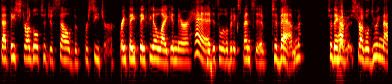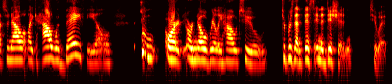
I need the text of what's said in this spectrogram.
that they struggle to just sell the procedure, right? They they feel like in their head hmm. it's a little bit expensive to them. So they right. have struggled doing that. So now like how would they feel or or know really how to to present this in addition to it?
